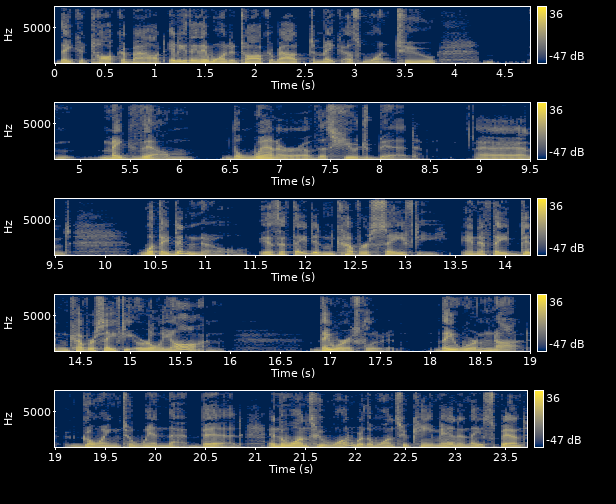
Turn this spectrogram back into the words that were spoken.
they could talk about anything they wanted to talk about to make us want to make them the winner of this huge bid. And what they didn't know is if they didn't cover safety, and if they didn't cover safety early on, they were excluded they were not going to win that bid. And the ones who won were the ones who came in and they spent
